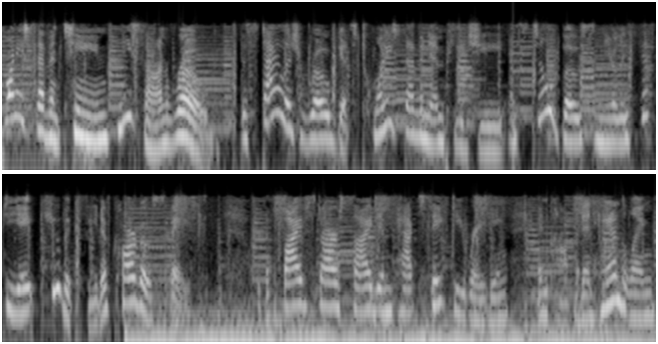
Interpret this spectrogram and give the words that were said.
2017 Nissan Rogue. The stylish Rogue gets 27 mpg and still boasts nearly 58 cubic feet of cargo space. With a five-star side impact safety rating and confident handling,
